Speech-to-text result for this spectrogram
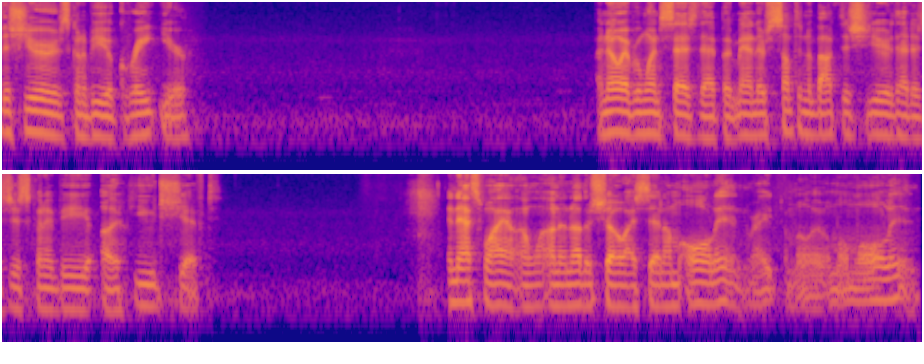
This year is going to be a great year. I know everyone says that, but man, there's something about this year that is just going to be a huge shift. And that's why I, on another show I said I'm all in, right? I'm all, I'm, I'm all in.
